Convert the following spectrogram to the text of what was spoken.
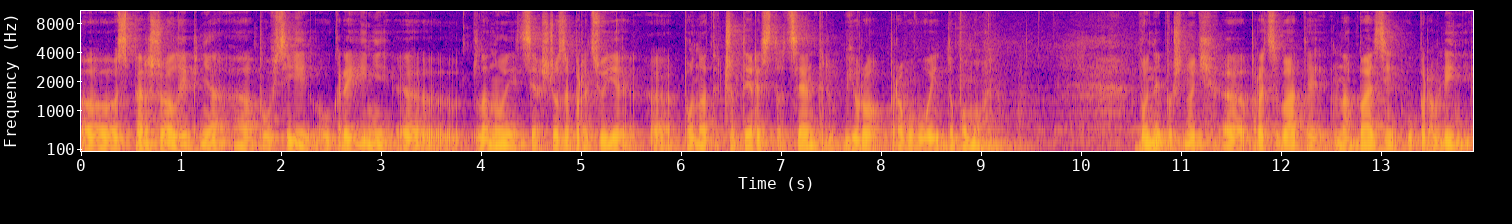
Е, З 1 липня е, по всій Україні е, планується, що запрацює понад 400 центрів бюро правової допомоги. Вони почнуть працювати на базі управлінь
